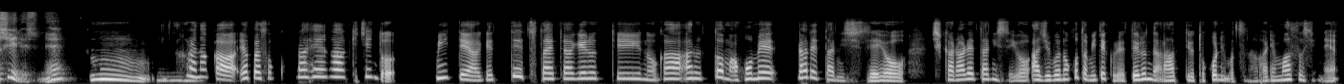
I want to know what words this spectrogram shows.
しいですね。うん。だからうん。なんか、やっぱりそこら辺がきちんと見てあげて、伝えてあげるっていうのがあると、まあ、褒められたにせよ、叱られたにせよ、あ、自分のこと見てくれてるんだなっていうところにもつながりますしね。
